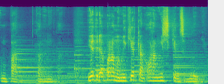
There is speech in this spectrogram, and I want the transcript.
empat kali lipat. Dia tidak pernah memikirkan orang miskin sebelumnya.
